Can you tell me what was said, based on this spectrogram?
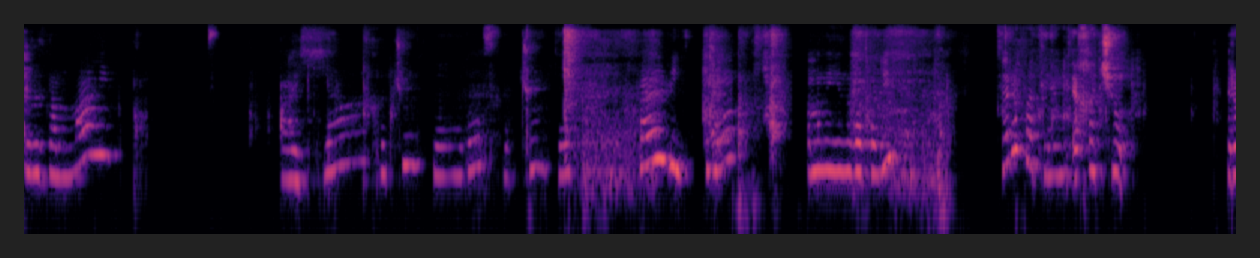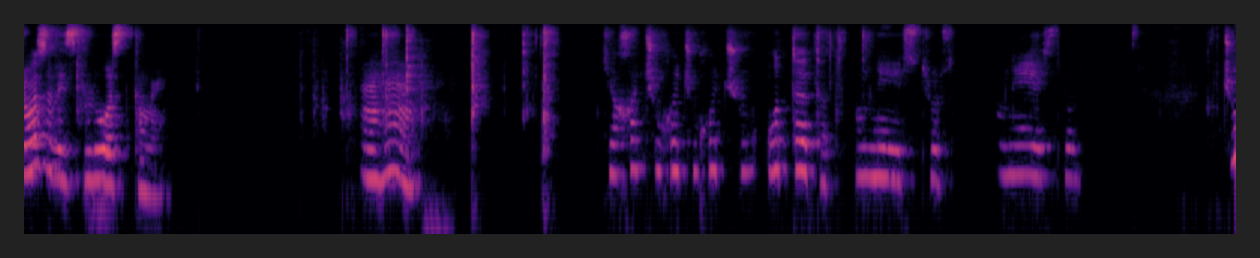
Передам маме. А я хочу зараз, хочу взять палитру. У меня є нова палитра. Зараз подивимось. Я хочу розовый с блестками. Угу. Я хочу, хочу, хочу. Вот этот. У меня есть розовый. У меня есть розовый. Хочу,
